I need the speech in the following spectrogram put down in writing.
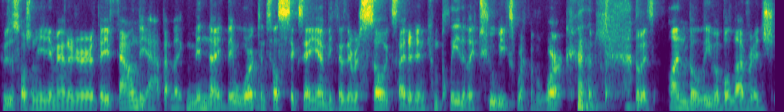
who's a social media manager. They found the app at like midnight. They worked until 6 a.m. because they were so excited and completed like two weeks worth of work. so it's unbelievable leverage.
